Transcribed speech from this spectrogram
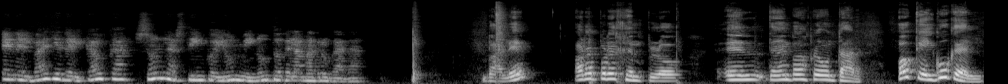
En el Valle del Cauca son las 5 y un minuto de la madrugada. Vale. Ahora, por ejemplo, el- también podemos preguntar, ok, Google,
